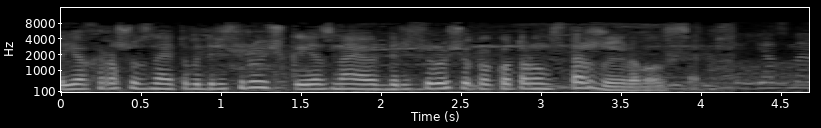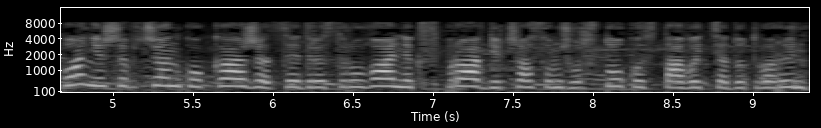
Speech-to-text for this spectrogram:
Я хорошо знаю этого дрессировщика, я знаю дрессировщика, которым стажировался. Пані Шевченко каже, цей дресирувальник справді часом жорстоко ставиться до тварин,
